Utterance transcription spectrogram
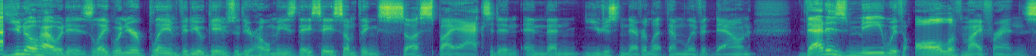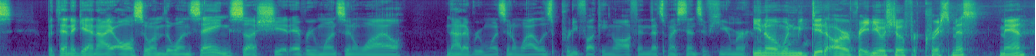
you know how it is. Like when you're playing video games with your homies, they say something sus by accident, and then you just never let them live it down. That is me with all of my friends. But then again, I also am the one saying sus shit every once in a while. Not every once in a while. It's pretty fucking often. That's my sense of humor. You know, when we did our radio show for Christmas, man,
